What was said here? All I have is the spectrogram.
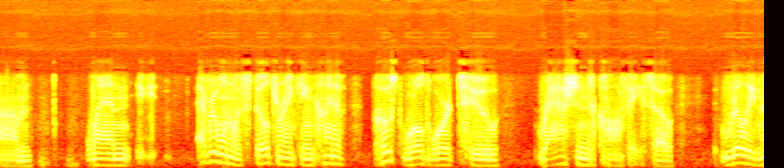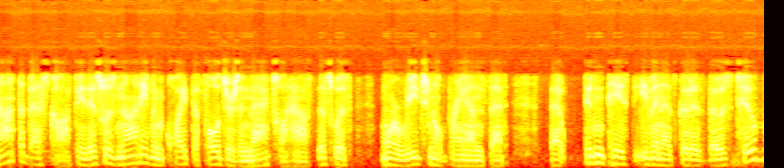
um, when everyone was still drinking kind of post World War II rationed coffee. So really not the best coffee. This was not even quite the Folgers and Maxwell House. This was more regional brands that that didn't taste even as good as those two.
